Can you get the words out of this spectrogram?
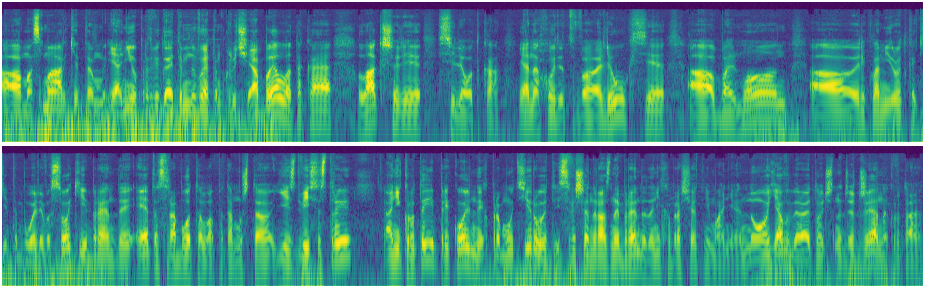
а, масс-маркетом, и они ее продвигают именно в этом ключе. А Белла такая luxury-селедка. И она ходит в люксе, Balmain, а, рекламирует какие-то более высокие бренды. Это сработало, потому что есть две сестры, они крутые, прикольные, их промоутируют, и совершенно разные бренды на них обращают внимание. Но я выбираю точно Джиджи, она крутая.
